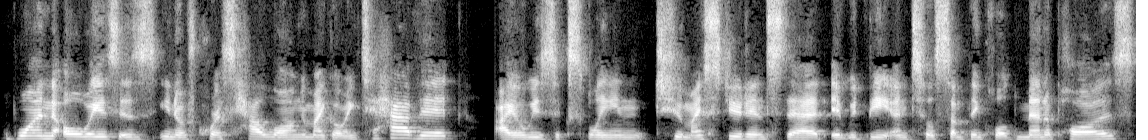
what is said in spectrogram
One always is, you know, of course, how long am I going to have it? I always explain to my students that it would be until something called menopause.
